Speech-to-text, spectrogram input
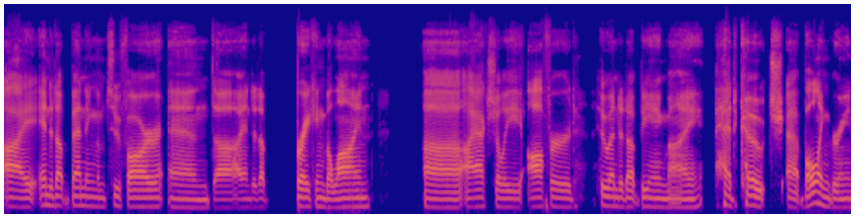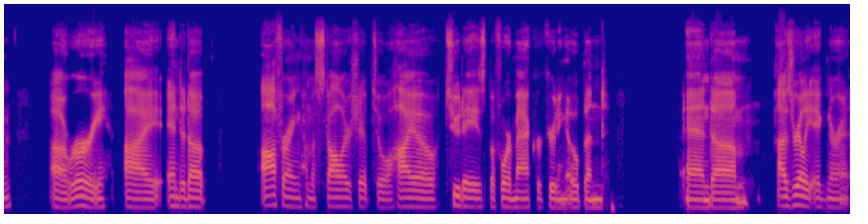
I ended up bending them too far, and uh, I ended up breaking the line. Uh, I actually offered who ended up being my head coach at Bowling Green, uh, Rory. I ended up offering him a scholarship to Ohio two days before MAC recruiting opened. And um, I was really ignorant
